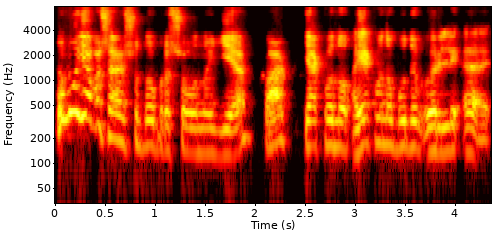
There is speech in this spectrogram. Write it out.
Тому я вважаю, що добре, що воно є. Так як воно, а як воно буде ре- е, е,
